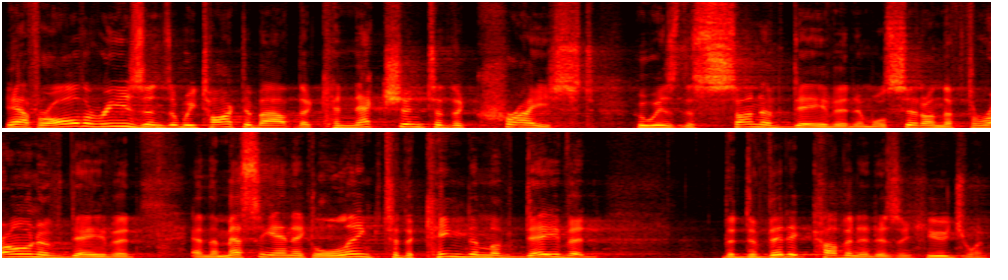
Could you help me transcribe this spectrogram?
Yeah, for all the reasons that we talked about the connection to the Christ, who is the Son of David and will sit on the throne of David, and the messianic link to the kingdom of David, the Davidic covenant is a huge one.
